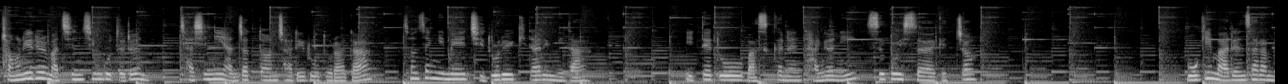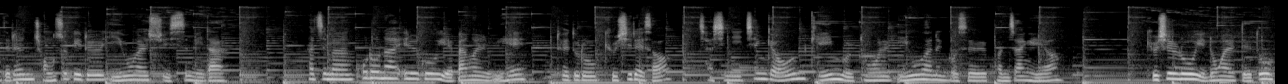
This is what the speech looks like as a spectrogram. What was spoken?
정리를 마친 친구들은 자신이 앉았던 자리로 돌아가 선생님의 지도를 기다립니다. 이때도 마스크는 당연히 쓰고 있어야겠죠? 목이 마른 사람들은 정수기를 이용할 수 있습니다. 하지만 코로나19 예방을 위해 되도록 교실에서 자신이 챙겨온 개인 물통을 이용하는 것을 권장해요. 교실로 이동할 때도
